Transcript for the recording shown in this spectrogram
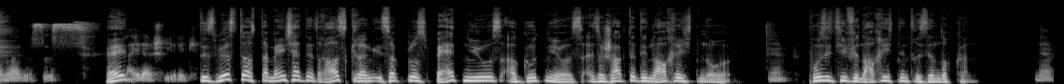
aber das ist hey, leider schwierig. Das wirst du aus der Menschheit nicht rauskriegen. Ich sag bloß Bad News, auch Good News. Also schau dir die Nachrichten an. Ja. Positive Nachrichten interessieren doch keinen. Ja.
